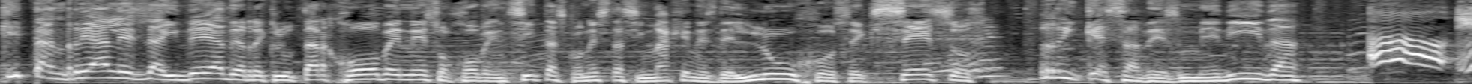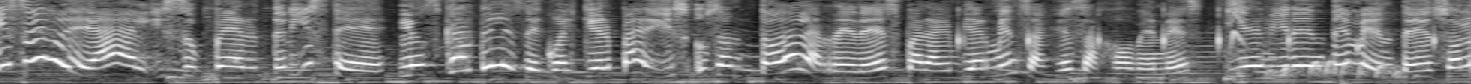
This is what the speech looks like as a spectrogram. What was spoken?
¿qué tan real es la idea de reclutar jóvenes o jovencitas con estas imágenes de lujos, excesos, riqueza desmedida? Oh, eso es real y súper triste. Los cárteles de cualquier país usan todas las redes para enviar mensajes a jóvenes y evidentemente solo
